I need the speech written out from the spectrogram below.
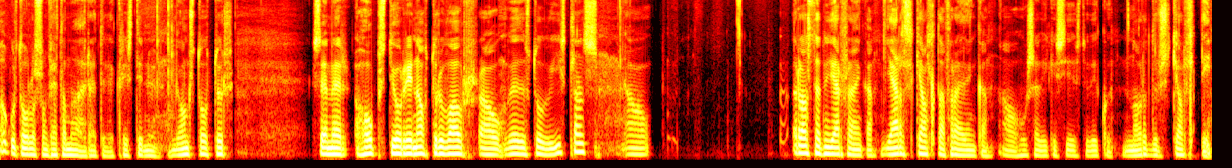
Ágúst Ólarsson fréttamaður rætti við Kristínu Jónsdóttur sem er hópstjóri náttúruvár á Veðustofu Íslands á ráðstöfni jærfræðinga, jærskjáltafræðinga á Húsavíki síðustu viku, Norður skjálti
